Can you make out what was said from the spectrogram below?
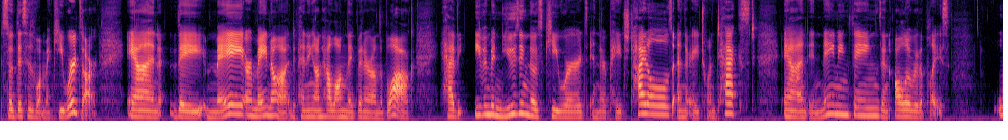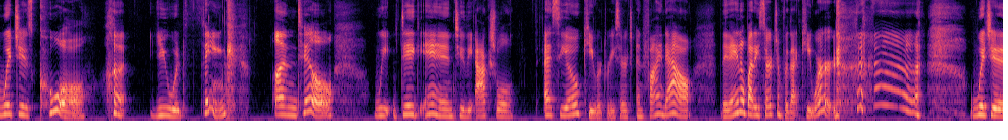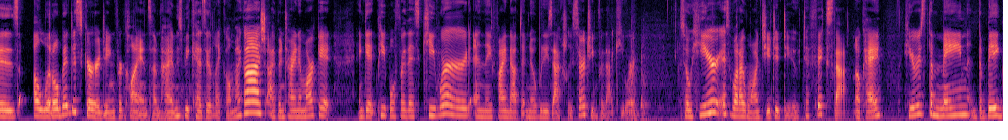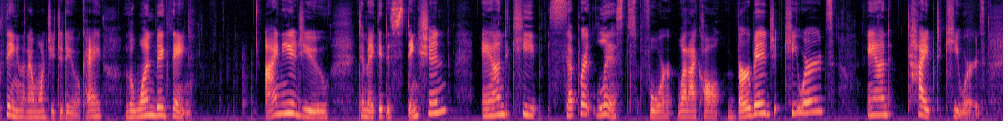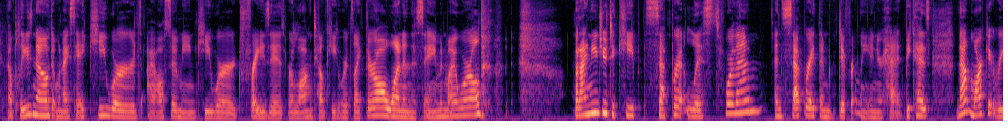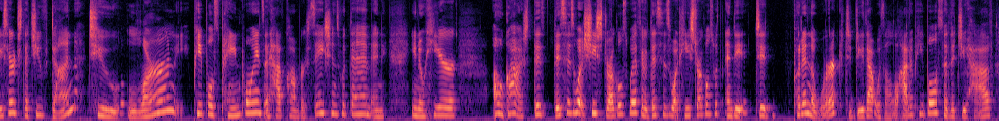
So, this is what my keywords are. And they may or may not, depending on how long they've been around the block, have even been using those keywords in their page titles and their H1 text and in naming things and all over the place, which is cool, you would think, until we dig into the actual SEO keyword research and find out that ain't nobody searching for that keyword. Which is a little bit discouraging for clients sometimes because they're like, oh my gosh, I've been trying to market and get people for this keyword, and they find out that nobody's actually searching for that keyword. So, here is what I want you to do to fix that, okay? Here's the main, the big thing that I want you to do, okay? The one big thing. I need you to make a distinction and keep separate lists for what I call verbiage keywords and typed keywords. Now, please know that when I say keywords, I also mean keyword phrases or long tail keywords. Like they're all one and the same in my world. but I need you to keep separate lists for them and separate them differently in your head because that market research that you've done to learn people's pain points and have conversations with them and you know hear oh gosh this this is what she struggles with or this is what he struggles with and to, to put in the work to do that with a lot of people so that you have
